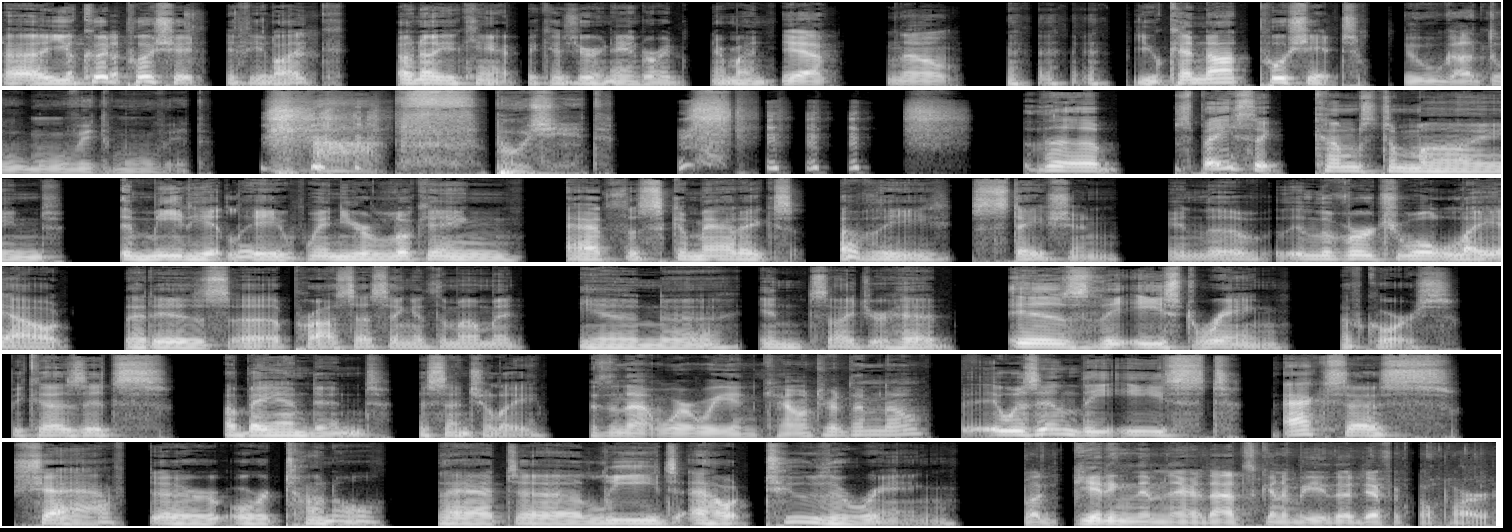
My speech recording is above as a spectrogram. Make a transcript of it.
Uh, you could push it if you like. Oh no, you can't because you're an Android. Never mind. Yeah. No. you cannot push it. You got to move it, move it. push it. the space that comes to mind immediately when you're looking at the schematics of the station in the in the virtual layout that is uh, processing at the moment in uh, inside your head is the east ring of course because it's abandoned essentially. Isn't that where we encountered them, though? It was in the east access shaft or, or tunnel that uh, leads out to the ring. But getting them there, that's going to be the difficult part.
